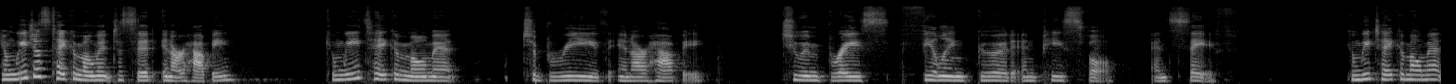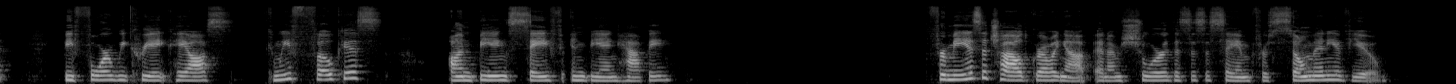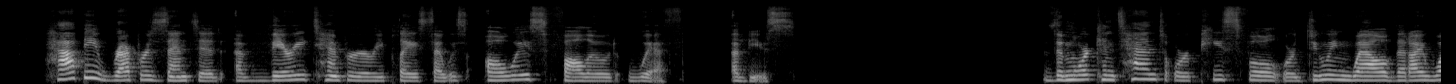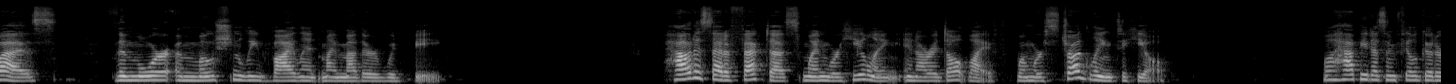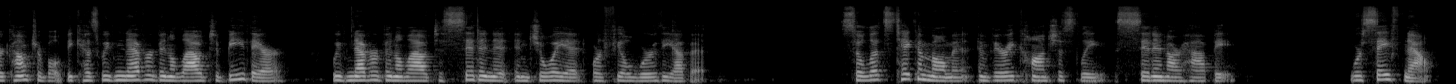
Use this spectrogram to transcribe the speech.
Can we just take a moment to sit in our happy? Can we take a moment to breathe in our happy, to embrace feeling good and peaceful and safe? Can we take a moment before we create chaos? Can we focus on being safe and being happy? For me as a child growing up, and I'm sure this is the same for so many of you, Happy represented a very temporary place that was always followed with abuse. The more content or peaceful or doing well that I was, the more emotionally violent my mother would be. How does that affect us when we're healing in our adult life, when we're struggling to heal? Well, happy doesn't feel good or comfortable because we've never been allowed to be there. We've never been allowed to sit in it, enjoy it, or feel worthy of it. So let's take a moment and very consciously sit in our happy. We're safe now.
